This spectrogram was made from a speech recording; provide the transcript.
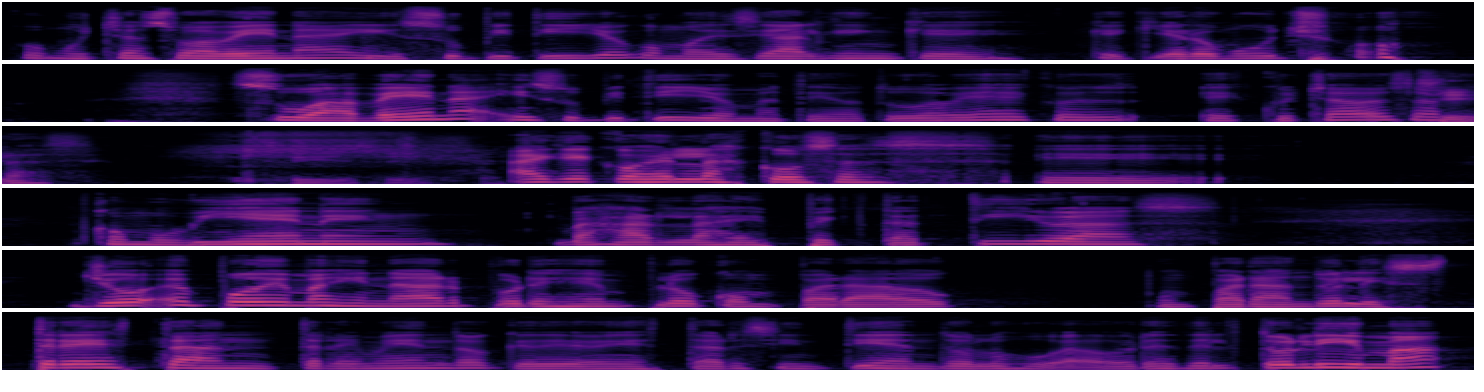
con mucha suavena y su pitillo, como decía alguien que, que quiero mucho. su avena y su pitillo, Mateo. ¿Tú habías escu- escuchado esa Sí. frase? Sí, sí, sí. Hay que coger las cosas eh, como vienen, bajar las expectativas. Yo me puedo imaginar, por ejemplo, comparado, comparando el estrés tan tremendo que deben estar sintiendo los jugadores del Tolima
